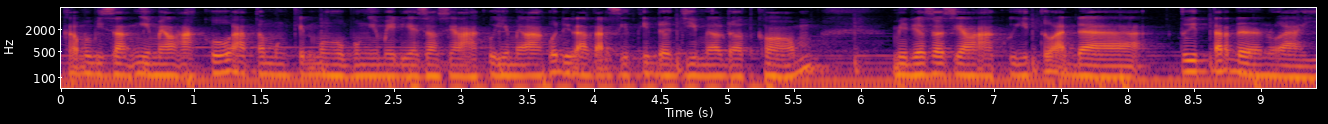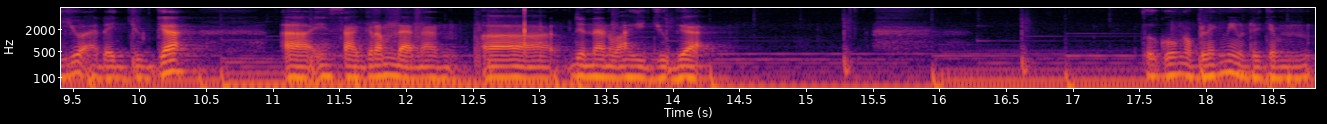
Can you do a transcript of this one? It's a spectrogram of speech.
kamu bisa email aku atau mungkin menghubungi media sosial aku. Email aku di latarcity.gmail.com. Media sosial aku itu ada Twitter dan Wahyu, ada juga uh, Instagram dan uh, dengan Wahyu juga tuh gue ngeblank nih udah jam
